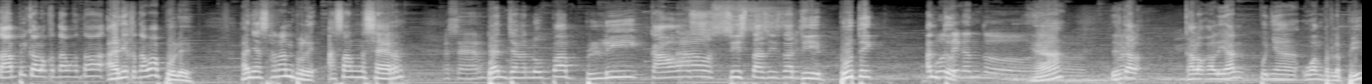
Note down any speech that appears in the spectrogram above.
tapi kalau ketawa-ketawa hanya ketawa boleh. Hanya saran boleh, asal nge-share Nge-share. dan jangan lupa beli kaos sista-sista di butik Entut. Putih kentut. Ya. Jadi kalau kalau kalian punya uang berlebih,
